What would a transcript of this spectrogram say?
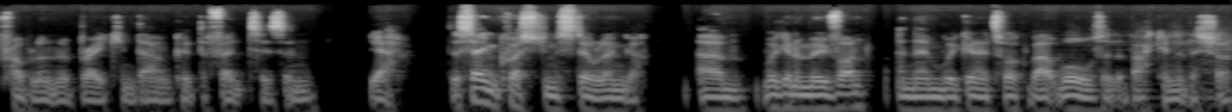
problem of breaking down good defences. And yeah, the same questions still linger. Um, we're going to move on and then we're going to talk about Wolves at the back end of the show.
